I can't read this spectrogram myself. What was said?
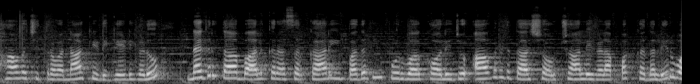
ಭಾವಚಿತ್ರವನ್ನ ಕಿಡಿಗೇಡಿಗಳು, ನಗರದ ಬಾಲಕರ ಸರ್ಕಾರಿ ಪದವಿ ಪೂರ್ವ ಕಾಲೇಜು ಆವರಣದ ಶೌಚಾಲಯಗಳ ಪಕ್ಕದಲ್ಲಿರುವ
